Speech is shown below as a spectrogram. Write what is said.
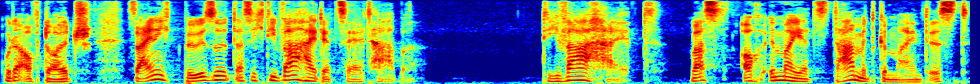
Oder auf Deutsch, sei nicht böse, dass ich die Wahrheit erzählt habe. Die Wahrheit, was auch immer jetzt damit gemeint ist,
